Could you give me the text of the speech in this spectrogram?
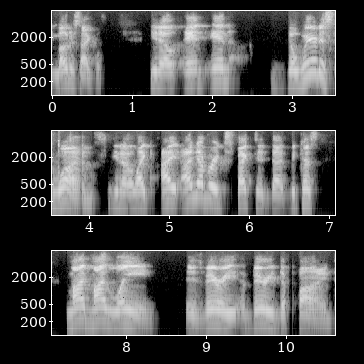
motorcycles, you know. And and the weirdest ones, you know, like I I never expected that because my my lane is very very defined,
